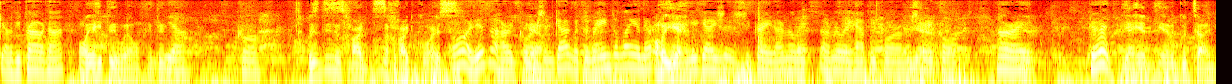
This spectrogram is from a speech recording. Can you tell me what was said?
got to be proud, huh? Oh yeah, he played well. He played Yeah. well. Cool. This, this is hard. This is a hard course. Oh, it is a hard course, Yeah. and God, with the rain delay and oh, everything, Oh, yeah. you guys it's great. I'm really, I'm really happy for them. It's Yeah. very cool. All right, good. Yeah, he had, he had a good time.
